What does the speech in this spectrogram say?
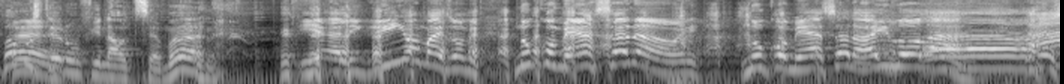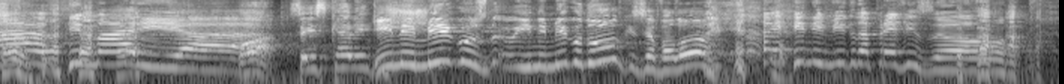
vamos É. ter um final de semana... E é alegrinho ou mais ou menos? Não começa não, hein? Não começa não. Aí, Lola, Ah, Ave Maria! ó, vocês querem que... inimigos, inimigo do que você falou? Inimigo da previsão.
